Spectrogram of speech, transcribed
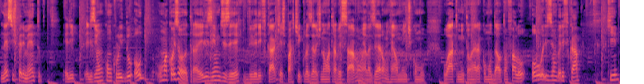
nesse experimento, ele, eles iam concluir do, ou uma coisa ou outra. Eles iam dizer, verificar que as partículas elas não atravessavam, elas eram realmente como o átomo, então era como Dalton falou, ou eles iam verificar que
